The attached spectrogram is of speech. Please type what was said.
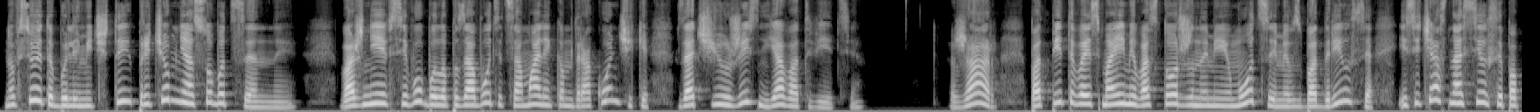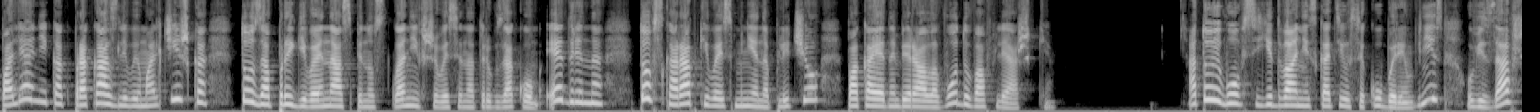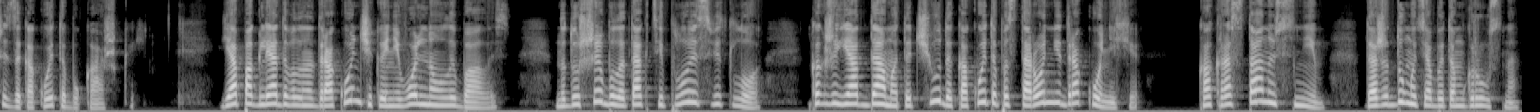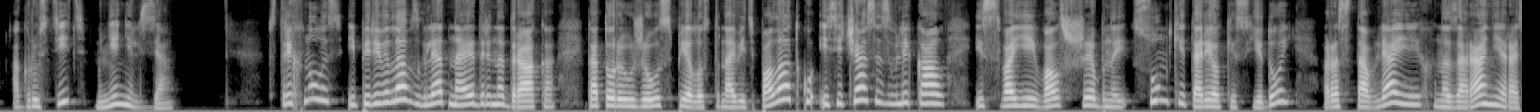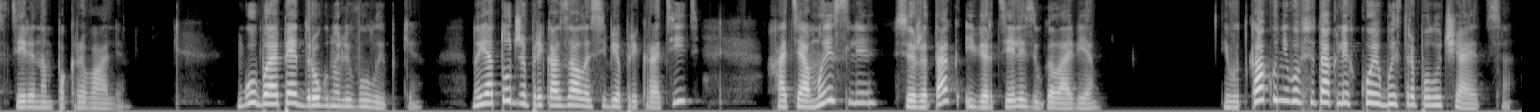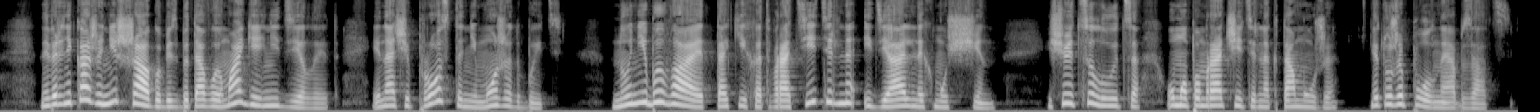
Но все это были мечты, причем не особо ценные. Важнее всего было позаботиться о маленьком дракончике, за чью жизнь я в ответе. Жар, подпитываясь моими восторженными эмоциями, взбодрился и сейчас носился по поляне, как проказливый мальчишка, то запрыгивая на спину склонившегося над рюкзаком Эдрина, то вскарабкиваясь мне на плечо, пока я набирала воду во фляжке. А то и вовсе едва не скатился кубарем вниз, увязавшись за какой-то букашкой. Я поглядывала на дракончика и невольно улыбалась. На душе было так тепло и светло – как же я отдам это чудо какой-то посторонней драконихе? Как расстанусь с ним? Даже думать об этом грустно, а грустить мне нельзя. Встряхнулась и перевела взгляд на Эдрина Драка, который уже успел установить палатку и сейчас извлекал из своей волшебной сумки тарелки с едой, расставляя их на заранее расстеленном покрывале. Губы опять дрогнули в улыбке. Но я тут же приказала себе прекратить, хотя мысли все же так и вертелись в голове. И вот как у него все так легко и быстро получается? Наверняка же ни шагу без бытовой магии не делает, иначе просто не может быть. Но не бывает таких отвратительно идеальных мужчин. Еще и целуется умопомрачительно к тому же. Это уже полный абзац.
